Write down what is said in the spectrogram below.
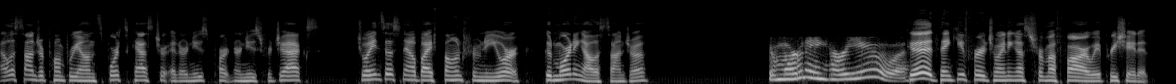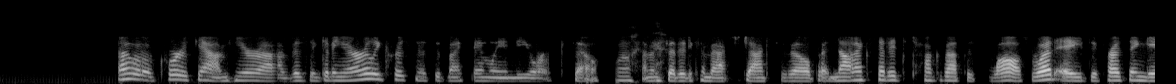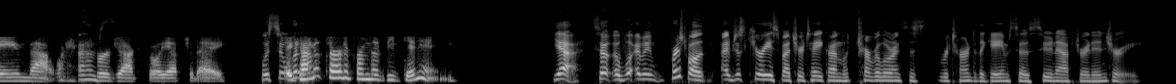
Alessandra Pombrian, sportscaster at our news partner News4Jax, joins us now by phone from New York. Good morning, Alessandra. Good morning. How are you? Good. Thank you for joining us from afar. We appreciate it. Oh, of course. Yeah, I'm here uh, visiting, getting an early Christmas with my family in New York. So well, I'm excited to come back to Jacksonville, but not excited to talk about this loss. What a depressing game that was um, for Jacksonville yesterday. Well, so it kind of started from the beginning. Yeah. So, uh, I mean, first of all, I'm just curious about your take on Trevor Lawrence's return to the game so soon after an injury.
